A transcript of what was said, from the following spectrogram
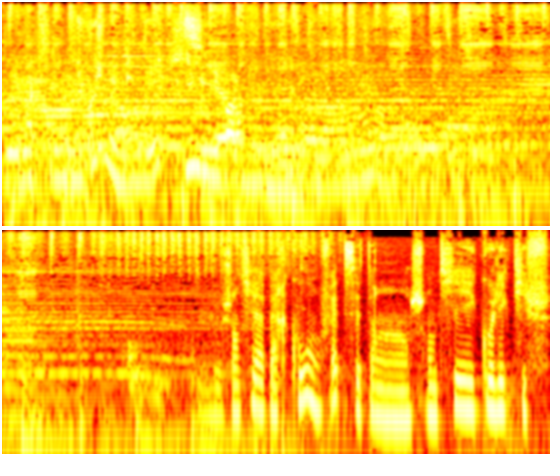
Du coup, je me demandais si euh, Le chantier La Perco, en fait, c'est un chantier collectif.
